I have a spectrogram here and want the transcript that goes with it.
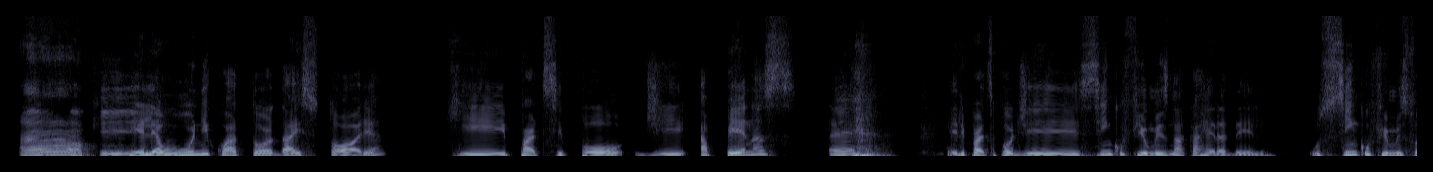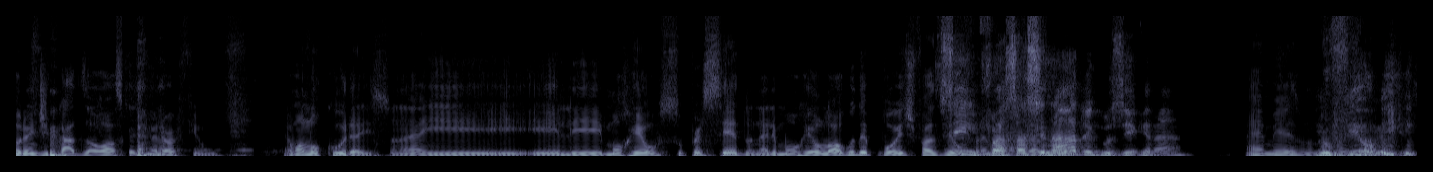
Ah, ok. E ele é o único ator da história que participou de apenas... É, ele participou de cinco filmes na carreira dele. Os cinco filmes foram indicados ao Oscar de melhor filme. É uma loucura isso, né? E, e, ele morreu super cedo, né? Ele morreu logo depois de fazer sim, o Sim, foi assassinado, inclusive, né? É mesmo. No filme?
